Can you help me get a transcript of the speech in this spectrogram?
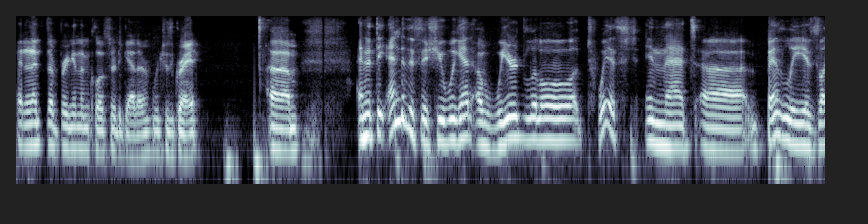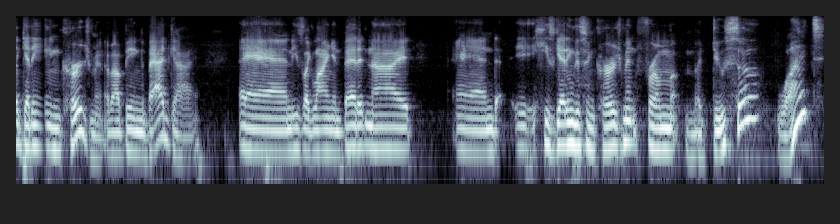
it ends up bringing them closer together, which is great. Um, and at the end of this issue, we get a weird little twist in that uh, Bentley is like getting encouragement about being a bad guy, and he's like lying in bed at night, and he's getting this encouragement from Medusa. What?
